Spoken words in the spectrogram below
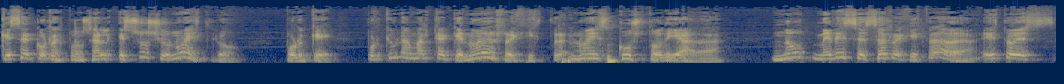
que ese corresponsal es socio nuestro. ¿Por qué? Porque una marca que no es registrada, no es custodiada, no merece ser registrada. Esto es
